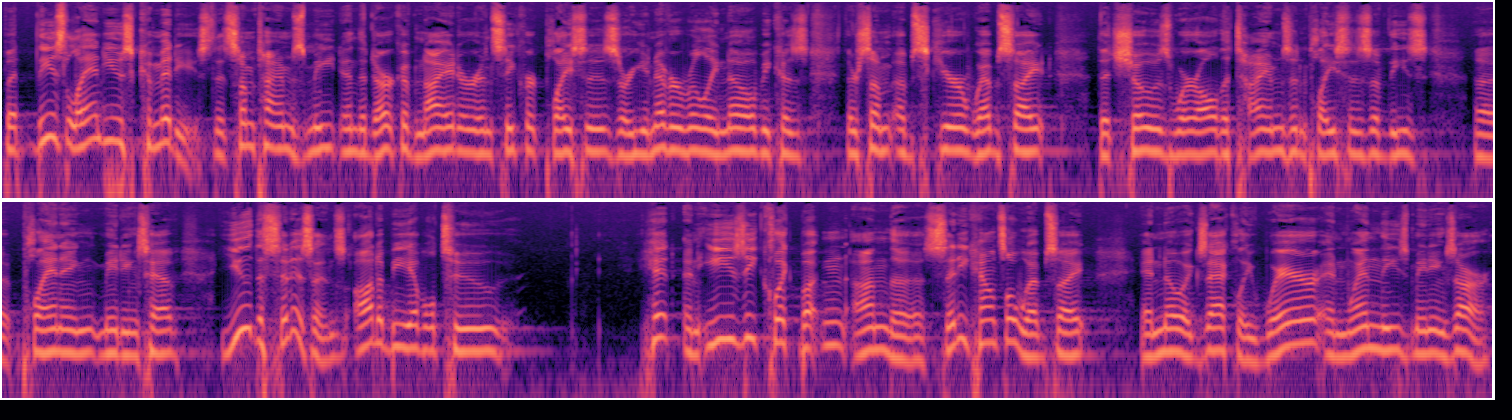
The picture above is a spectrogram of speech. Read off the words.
but these land use committees that sometimes meet in the dark of night or in secret places, or you never really know because there's some obscure website that shows where all the times and places of these uh, planning meetings have, you, the citizens, ought to be able to hit an easy click button on the city council website and know exactly where and when these meetings are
